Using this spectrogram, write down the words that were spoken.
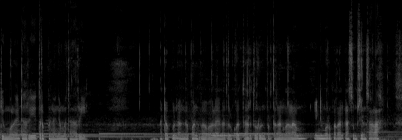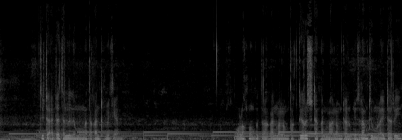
dimulai dari terbenamnya matahari Adapun anggapan bahwa Lailatul Qadar turun pertengahan malam ini merupakan asumsi yang salah. Tidak ada dalil yang mengatakan demikian. Allah memperkenalkan malam takdir sedangkan malam dalam Islam dimulai dari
